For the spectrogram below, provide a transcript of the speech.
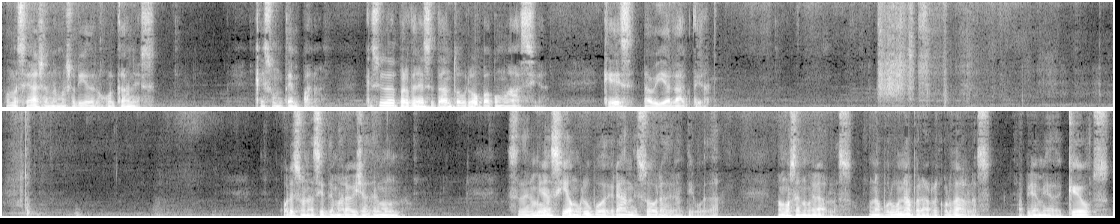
¿Dónde se hallan la mayoría de los volcanes? ¿Qué es un témpano? ¿Qué ciudad pertenece tanto a Europa como a Asia? ¿Qué es la Vía Láctea? ¿Cuáles son las siete maravillas del mundo? Se denomina así a un grupo de grandes obras de la antigüedad. Vamos a enumerarlas, una por una para recordarlas. La pirámide de Keops,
